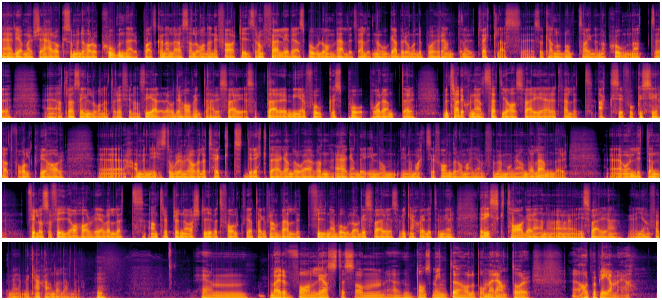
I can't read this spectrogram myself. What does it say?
Eh, det gör man i och för sig här också, men du har optioner på att kunna lösa lånen i förtid. Så de följer deras bolån väldigt, väldigt noga beroende på hur räntorna utvecklas. Eh, så kan de ta in en option att, eh, att lösa in lånet och refinansiera det och det har vi inte här i Sverige. Så där är det mer fokus på, på räntor. Men traditionellt sett, ja, Sverige är ett väldigt aktiefokuserat folk. Vi har ja, men i historien, vi har väldigt högt direktägande och även ägande inom, inom aktiefonder om man jämför med många andra länder. och en liten filosofi jag har. Vi är väl ett entreprenörsdrivet folk. Vi har tagit fram väldigt fina bolag i Sverige, så vi kanske är lite mer risktagare än uh, i Sverige jämfört med, med kanske andra länder. Mm. Um, vad är det vanligaste som de som inte håller på med räntor eh, har problem med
